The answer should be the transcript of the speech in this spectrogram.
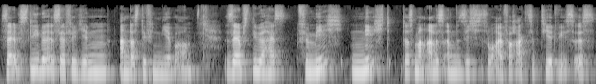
Selbstliebe ist ja für jeden anders definierbar. Selbstliebe heißt für mich nicht, dass man alles an sich so einfach akzeptiert, wie es ist.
